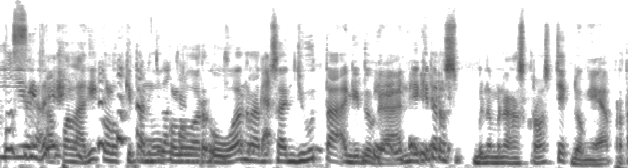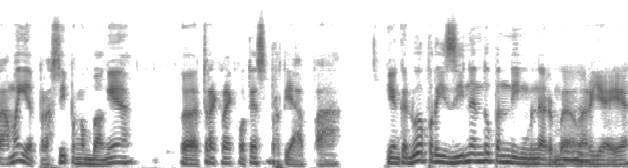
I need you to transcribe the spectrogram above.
Iya, gitu ya. Apalagi kalau kita mau keluar uang ratusan juta gitu Iya, kan. iya, Ya kita iya. harus benar-benar harus cross check dong ya. Pertama ya pasti pengembangnya eh, track recordnya seperti apa. Yang kedua perizinan tuh penting benar Mbak Hmm. Maria ya.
